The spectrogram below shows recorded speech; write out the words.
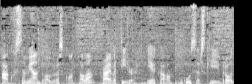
ako sam ja dobro skontala. Privateer je kao gusarski brod.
